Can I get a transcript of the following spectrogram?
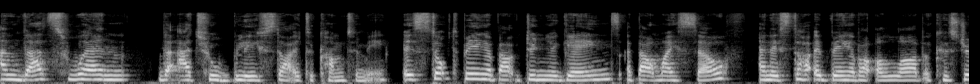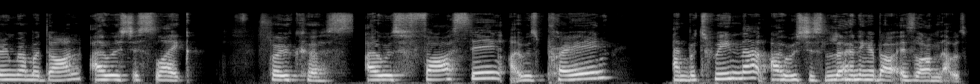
and that's when the actual belief started to come to me. It stopped being about dunya gains, about myself and it started being about Allah because during Ramadan, I was just like focused. I was fasting, I was praying, and between that, I was just learning about Islam. That was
